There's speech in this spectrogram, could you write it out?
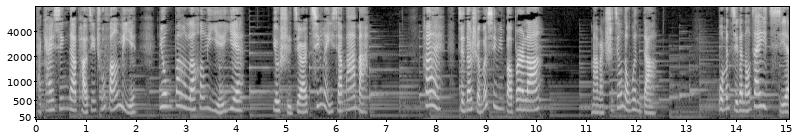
他开心地跑进厨房里。拥抱了亨利爷爷，又使劲儿亲了一下妈妈。嗨，捡到什么幸运宝贝儿啦？妈妈吃惊地问道。我们几个能在一起，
